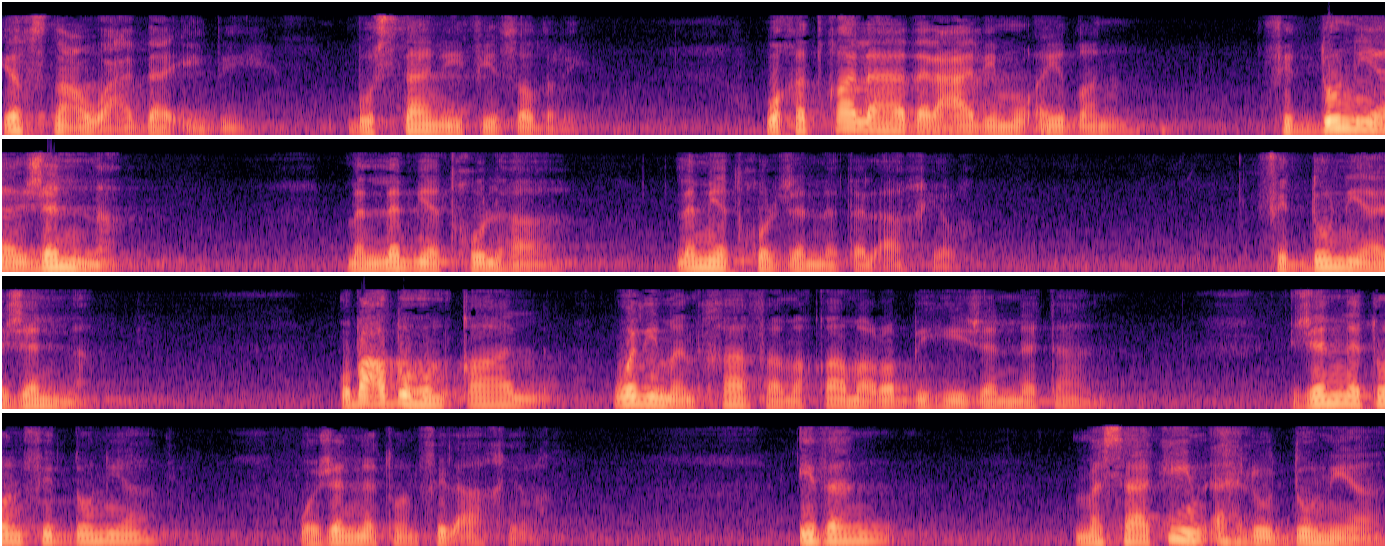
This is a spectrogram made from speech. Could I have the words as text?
يصنع أعدائي بي بستاني في صدري؟ وقد قال هذا العالم أيضا في الدنيا جنة من لم يدخلها لم يدخل جنة الآخرة. في الدنيا جنة. وبعضهم قال ولمن خاف مقام ربه جنتان؟ جنة في الدنيا وجنة في الآخرة. إذا مساكين أهل الدنيا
